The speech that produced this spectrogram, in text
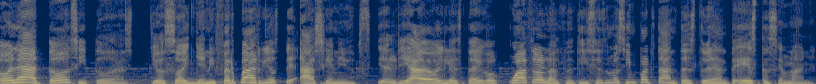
Hola a todos y todas, yo soy Jennifer Barrios de Asian News y el día de hoy les traigo cuatro de las noticias más importantes durante esta semana.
